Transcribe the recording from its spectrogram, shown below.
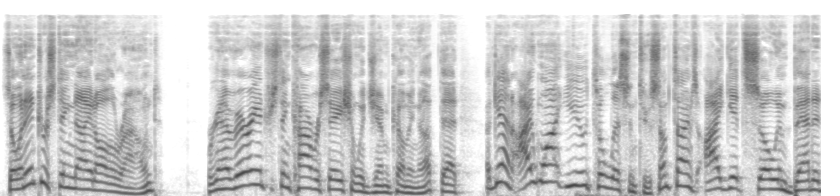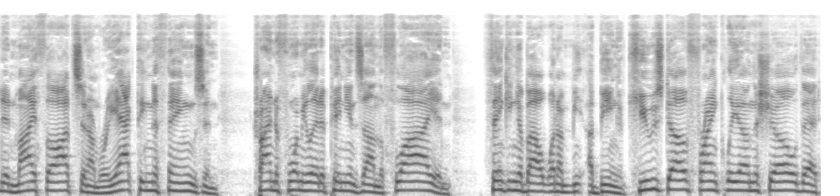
So, an interesting night all around. We're going to have a very interesting conversation with Jim coming up that, again, I want you to listen to. Sometimes I get so embedded in my thoughts and I'm reacting to things and trying to formulate opinions on the fly and thinking about what I'm be- uh, being accused of, frankly, on the show that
